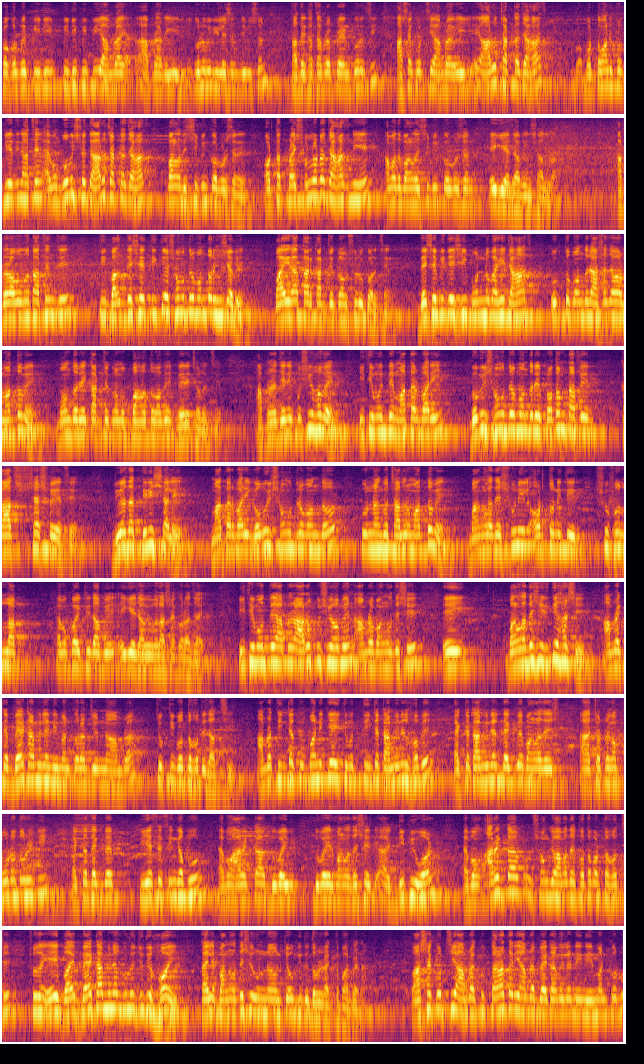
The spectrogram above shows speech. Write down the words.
প্রকল্পের পিডি পিডিপিপি আমরা, আপনার ইকোনমিক রিলেশন ডিভিশন তাদের কাছে আমরা প্রেরণ করেছি। আশা করছি আমরা এই আরও চারটা জাহাজ বর্তমানে প্রক্রিয়াধীন আছেন এবং ভবিষ্যতে আরও চারটা জাহাজ বাংলাদেশ শিপিং কর্পোরেশনের অর্থাৎ প্রায় ষোলোটা জাহাজ নিয়ে আমাদের বাংলাদেশ শিপিং কর্পোরেশন এগিয়ে যাবে ইনশাল্লাহ আপনারা অবগত আছেন যে দেশের তৃতীয় সমুদ্র বন্দর হিসাবে পায়রা তার কার্যক্রম শুরু করেছেন। দেশে বিদেশি পণ্যবাহী জাহাজ উক্ত বন্দরে আসা যাওয়ার মাধ্যমে বন্দরের কার্যক্রম অব্যাহতভাবে বেড়ে চলেছে। আপনারা জেনে খুশি হবেন, ইতিমধ্যে মাতার বাড়ি গভীর সমুদ্র বন্দরের প্রথম দাফের কাজ শেষ হয়েছে। দুই সালে মাতার বাড়ি গভীর সমুদ্র বন্দর পূর্ণাঙ্গ চালুর মাধ্যমে বাংলাদেশ সুনীল অর্থনীতির সুফল লাভ এবং কয়েকটি ধাপে এগিয়ে যাবে বলে আশা করা যায়। ইতিমধ্যে আপনারা আরও খুশি হবেন, আমরা বাংলাদেশে এই বাংলাদেশের ইতিহাসে আমরা একটা ব্যাট টার্মিনাল নির্মাণ করার জন্য আমরা চুক্তিবদ্ধ হতে যাচ্ছি। আমরা তিনটা কোম্পানিকে ইতিমধ্যে তিনটা টার্মিনাল হবে। একটা টার্মিনাল দেখবে বাংলাদেশ চট্টগ্রাম পোর্ট অথরিটি, একটা দেখবে পিএসএ সিঙ্গাপুর এবং আরেকটা দুবাই, দুবাইয়ের বাংলাদেশের ডিপি ওয়ার্ল্ড এবং আরেকটা সঙ্গে আমাদের কথাবার্তা হচ্ছে শুধু এই ব্যয় টার্মিনালগুলো যদি হয় তাহলে বাংলাদেশের উন্নয়ন কেউ কিন্তু ধরে রাখতে পারবে না। তো আশা করছি আমরা খুব তাড়াতাড়ি আমরা ব্যয় টার্মিনাল নির্মাণ করব।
